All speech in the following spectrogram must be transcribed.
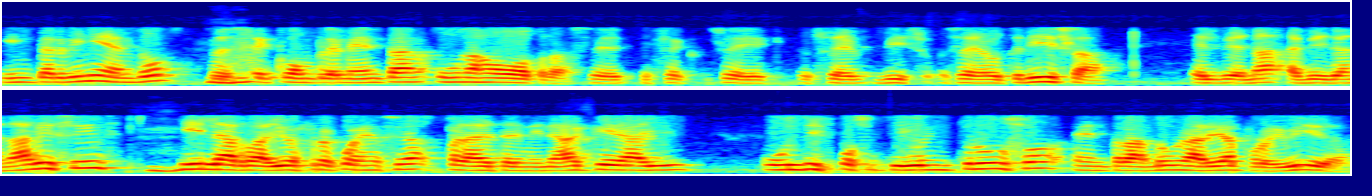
interviniendo, pues se complementan unas a otras. Se, se, utiliza el videoanálisis y la radiofrecuencia para determinar que hay un dispositivo intruso entrando a un área prohibida.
